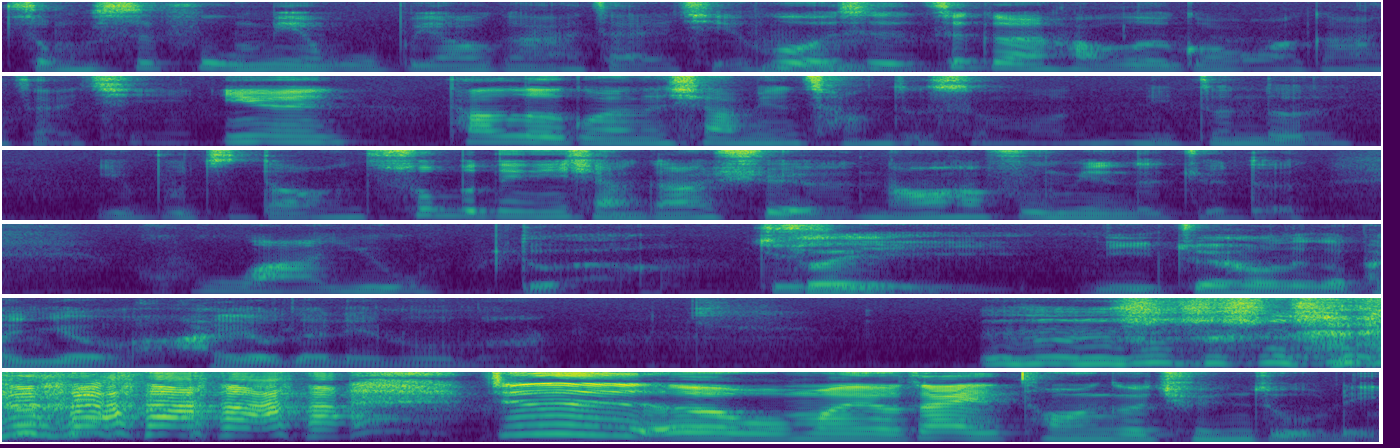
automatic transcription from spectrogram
总是负面，我不要跟他在一起，或者是这个人好乐观，我要跟他在一起，因为他乐观的下面藏着什么，你真的也不知道。说不定你想跟他 share，然后他负面的觉得 Who are you？对啊。就是所以你最后那个朋友还有在联络吗？嗯 就是呃，我们有在同一个群组里，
